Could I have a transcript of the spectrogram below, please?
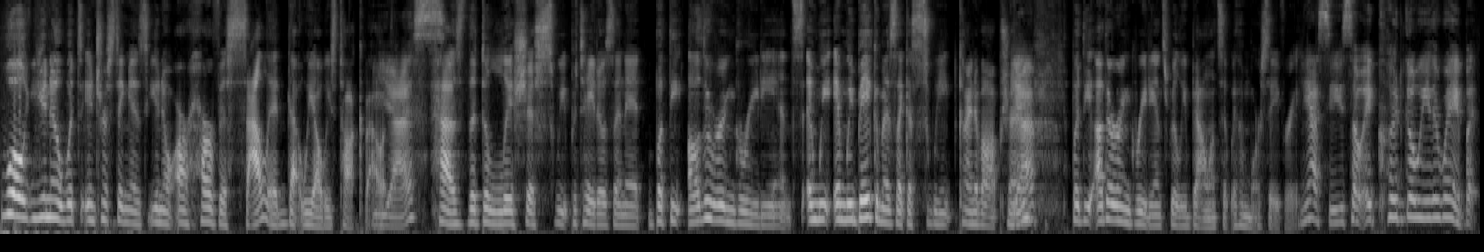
Well, you know what's interesting is, you know, our harvest salad that we always talk about. Yes. has the delicious sweet potatoes in it, but the other ingredients and we and we bake them as like a sweet kind of option. Yep. But the other ingredients really balance it with a more savory. Yeah, see, so it could go either way, but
